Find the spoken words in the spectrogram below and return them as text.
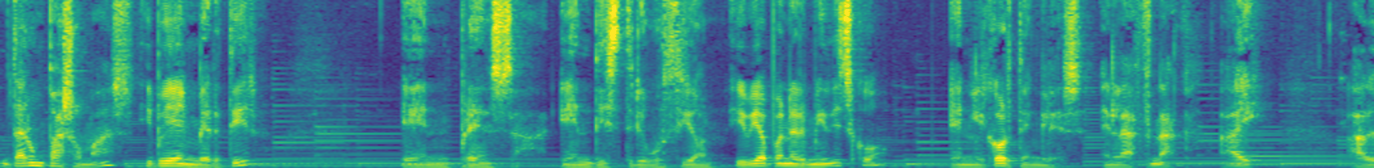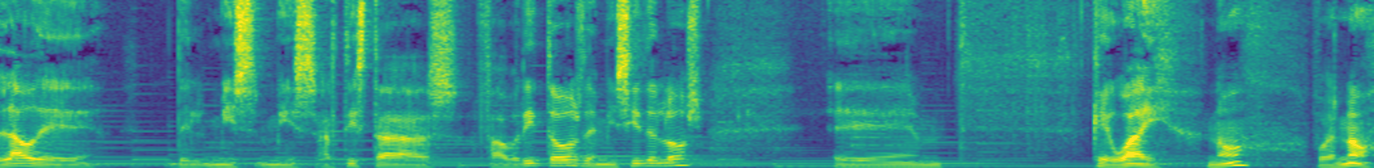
dar un paso más y voy a invertir en prensa, en distribución. Y voy a poner mi disco en el corte inglés, en la FNAC, ahí, al lado de, mis, artistas favoritos, de mis ídolos. Eh, Qué guay, ¿no? Pues no.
